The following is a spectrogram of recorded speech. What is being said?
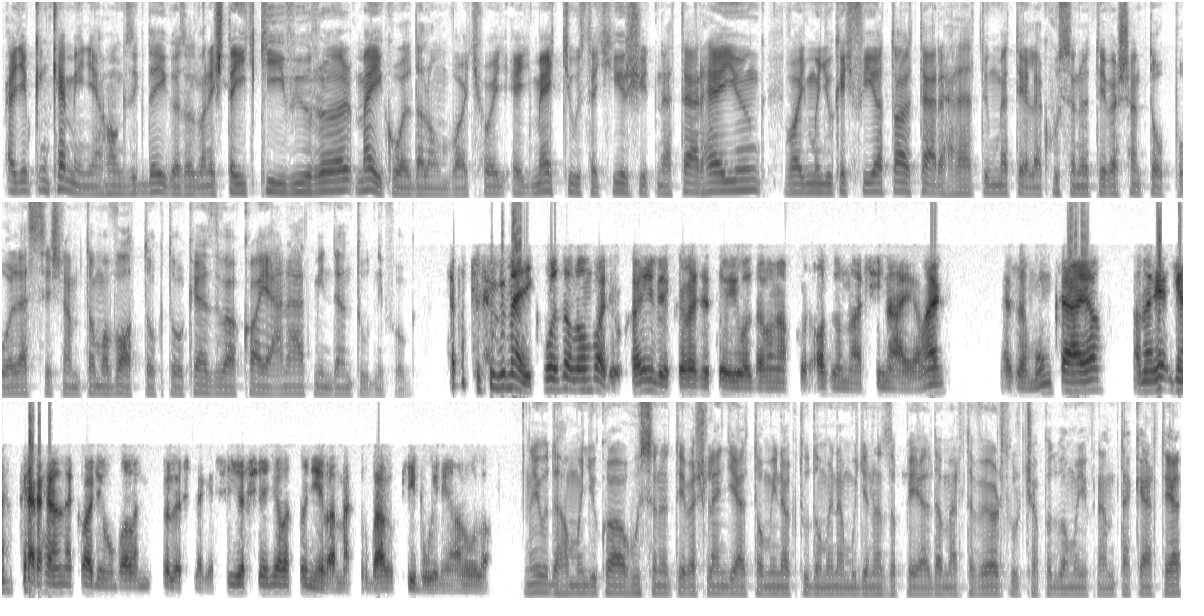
Egyébként keményen hangzik, de igazad van. És te így kívülről melyik oldalon vagy, hogy egy matthews egy hírsit ne terheljünk, vagy mondjuk egy fiatal terhelhetünk, mert tényleg 25 évesen toppol lesz, és nem tudom, a vattoktól kezdve a kaján át minden tudni fog. Hát attól függ, melyik oldalon vagyok. Ha én vagyok a vezetői oldalon, akkor azonnal csinálja meg, ez a munkája. Meg engem terhelnek agyon valami fölösleges hülyeséggel, akkor nyilván megpróbálok kibújni alóla. Na jó, de ha mondjuk a 25 éves lengyel Tominak tudom, hogy nem ugyanaz a példa, mert a World Tour csapatban mondjuk nem tekertél.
